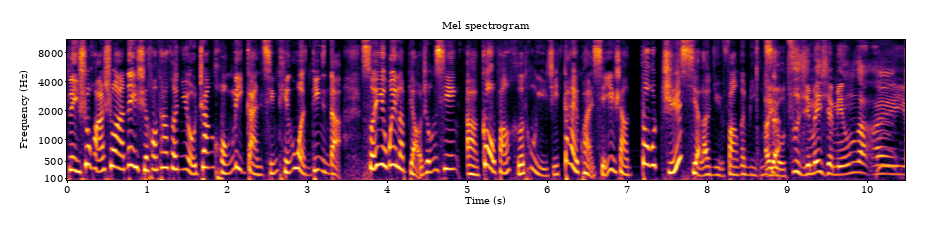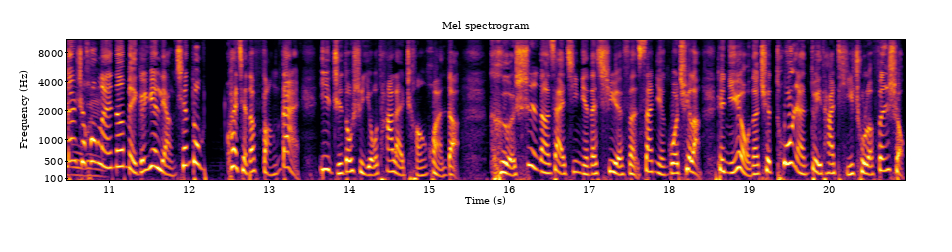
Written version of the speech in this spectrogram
李淑华说啊，那时候他和女友张红丽感情挺稳定的，所以为了表忠心啊，购房合同以及贷款协议上都只写了女方的名字。哎呦，自己没写名字，哎呦。但是后来呢，每个月两千多。块钱的房贷一直都是由他来偿还的，可是呢，在今年的七月份，三年过去了，这女友呢却突然对他提出了分手，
